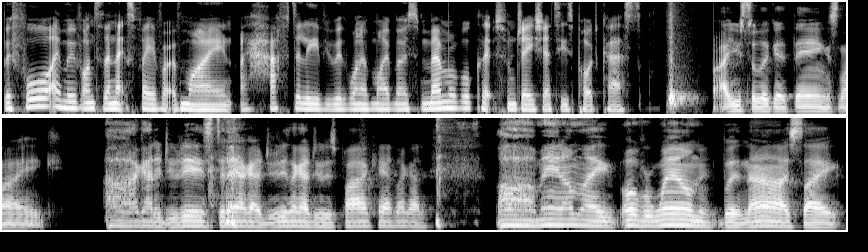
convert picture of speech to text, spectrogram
Before I move on to the next favorite of mine, I have to leave you with one of my most memorable clips from Jay Shetty's podcast. I used to look at things like, oh, I got to do this today. I got to do this. I got to do this podcast. I got to oh man, I'm like overwhelmed. But now it's like,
